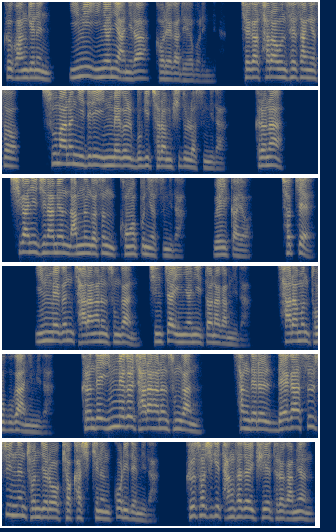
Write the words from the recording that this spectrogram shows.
그 관계는 이미 인연이 아니라 거래가 되어버립니다. 제가 살아온 세상에서 수많은 이들이 인맥을 무기처럼 휘둘렀습니다. 그러나 시간이 지나면 남는 것은 공허뿐이었습니다. 왜일까요? 첫째, 인맥은 자랑하는 순간 진짜 인연이 떠나갑니다. 사람은 도구가 아닙니다. 그런데 인맥을 자랑하는 순간 상대를 내가 쓸 수 있는 존재로 격화시키는 꼴이 됩니다. 그 소식이 당사자의 귀에 들어가면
